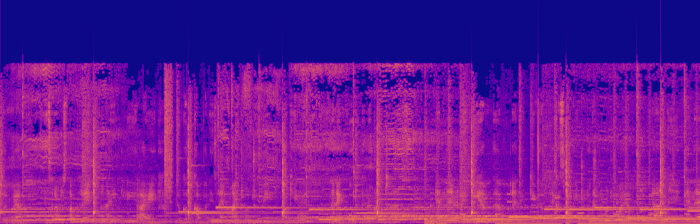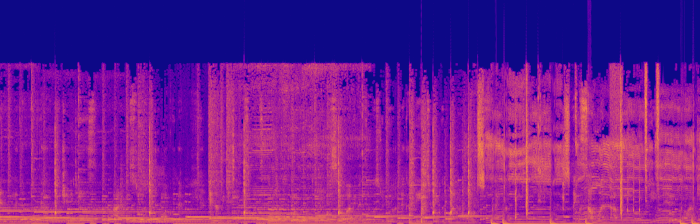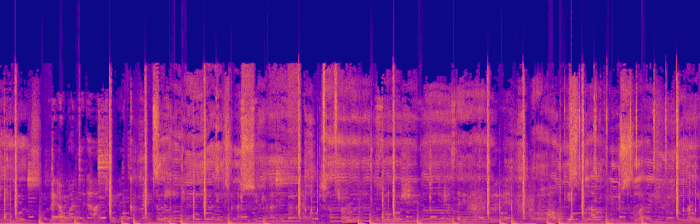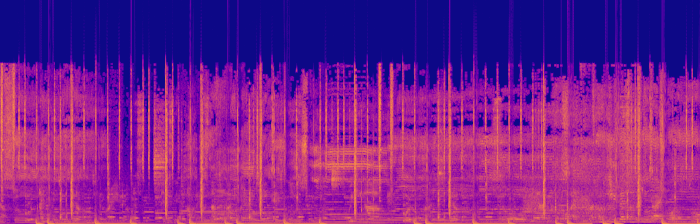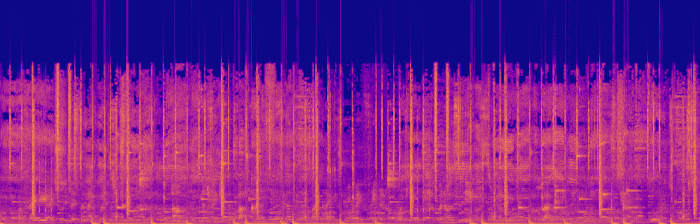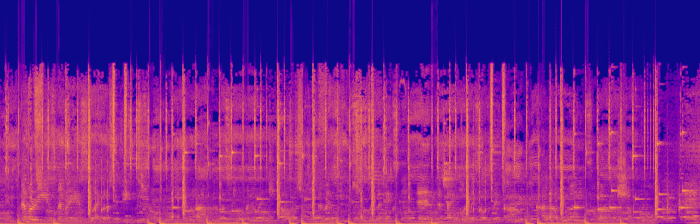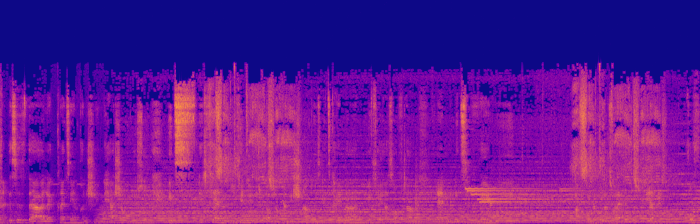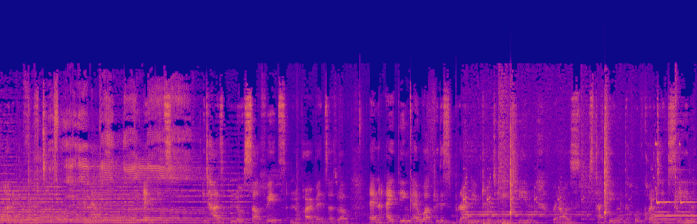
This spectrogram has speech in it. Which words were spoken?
using that parabens as well. and I think I worked with this brand in 2018 when I was starting the whole content scene,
